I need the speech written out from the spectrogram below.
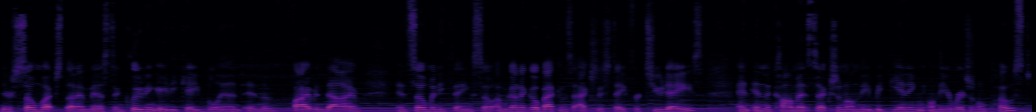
there's so much that I missed, including ADK Blend and the Five and Dime and so many things. So I'm going to go back and actually stay for two days. And in the comment section on the beginning, on the original post,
